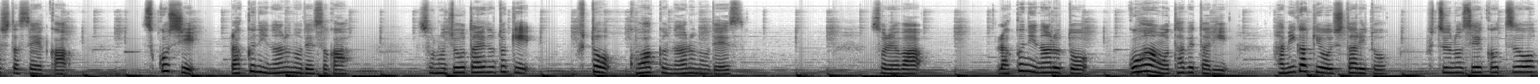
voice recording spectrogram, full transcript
したせいか少し楽になるのですがその状態の時ふと怖くなるのです。それは楽になるとご飯を食べたり歯磨きをしたりと普通の生活を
